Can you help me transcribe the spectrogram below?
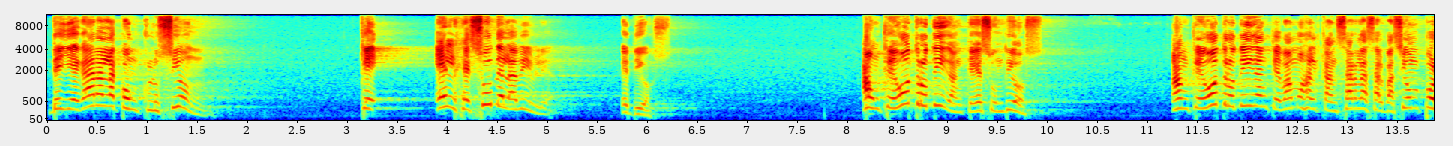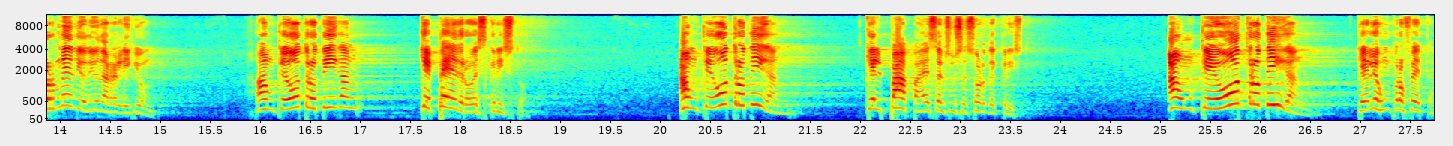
de llegar a la conclusión que el Jesús de la Biblia es Dios. Aunque otros digan que es un Dios, aunque otros digan que vamos a alcanzar la salvación por medio de una religión, aunque otros digan que Pedro es Cristo, aunque otros digan que el Papa es el sucesor de Cristo, aunque otros digan que Él es un profeta,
